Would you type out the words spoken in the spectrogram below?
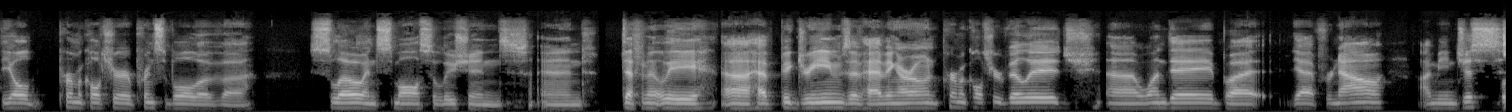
the old permaculture principle of uh, slow and small solutions, and definitely uh, have big dreams of having our own permaculture village uh, one day. But yeah, for now, I mean, just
